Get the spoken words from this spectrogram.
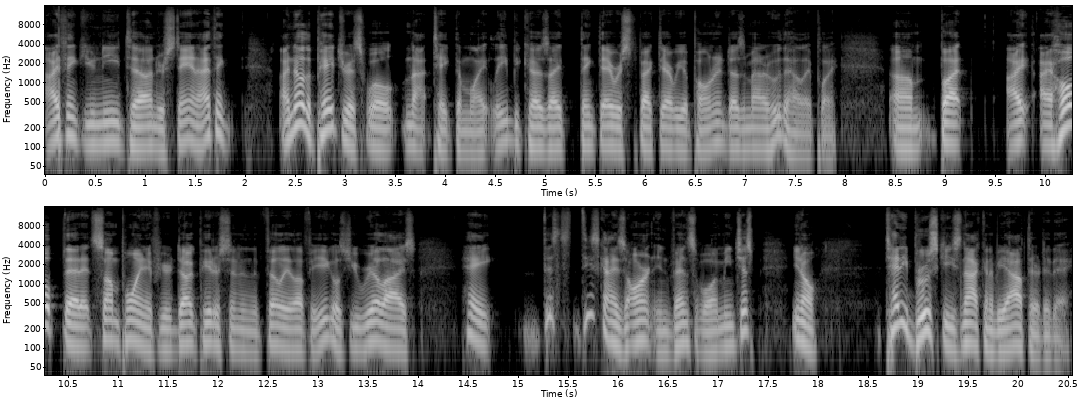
I think you need to understand. I think I know the Patriots will not take them lightly because I think they respect every opponent. It doesn't matter who the hell they play. Um, but I, I hope that at some point, if you're Doug Pederson and the Philadelphia Eagles, you realize, hey, this these guys aren't invincible. I mean, just you know, Tedy Bruschi's not going to be out there today.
